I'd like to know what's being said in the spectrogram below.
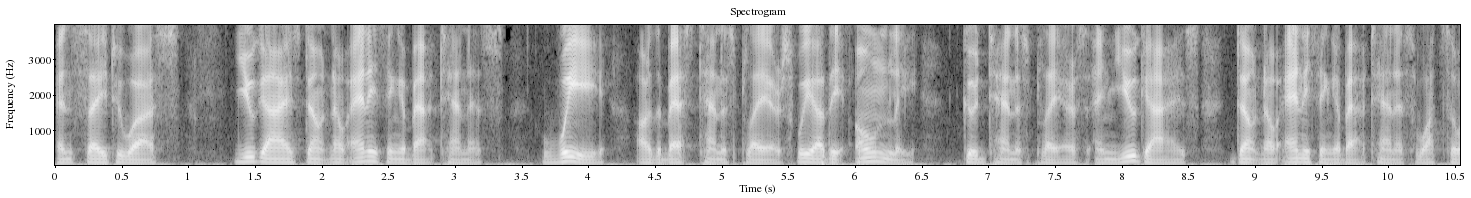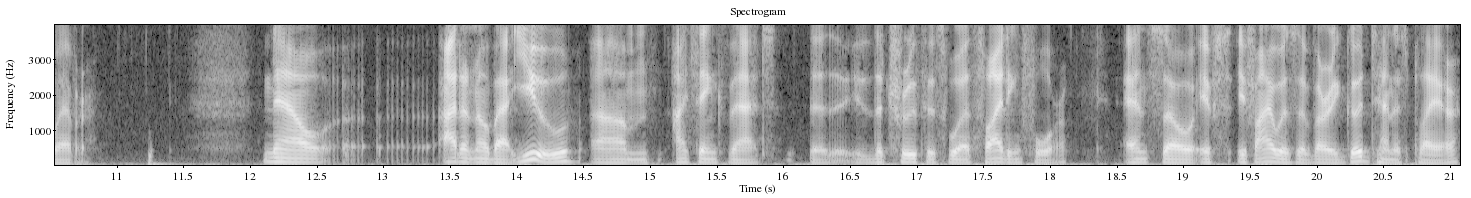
and say to us, you guys don't know anything about tennis. We are the best tennis players. We are the only good tennis players, and you guys don't know anything about tennis whatsoever. Now, I don't know about you. Um, I think that the, the truth is worth fighting for. And so, if if I was a very good tennis player,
